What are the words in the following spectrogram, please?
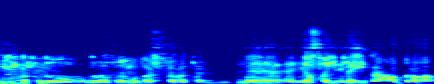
نحن نوزع مباشرة ما يصل إلينا عبر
